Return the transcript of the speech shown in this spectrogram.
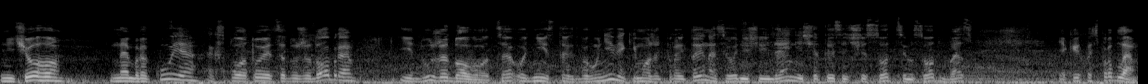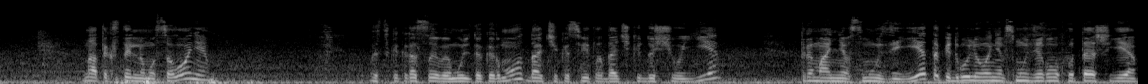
нічого не бракує, експлуатується дуже добре і дуже довго. Це одні з тих двигунів, які можуть пройти на сьогоднішній день ще 1600-700 без якихось проблем. На текстильному салоні Ось таке красиве мультикермо, датчики світла, датчики дощу є. Тримання в смузі є та підрулювання в смузі руху теж є.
